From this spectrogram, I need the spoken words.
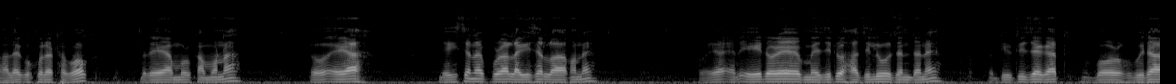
ভালে কুশলে থাকক যাতে এয়া মোৰ কামনা। তো এয়া দেখিছে নহয় পূৰা লাগিছে ল'ৰাখনে। এয়া এইদৰে মেজিটো সাজিলোঁ যেনে তেনে। ডিউটি জেগাত বৰ সুবিধা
